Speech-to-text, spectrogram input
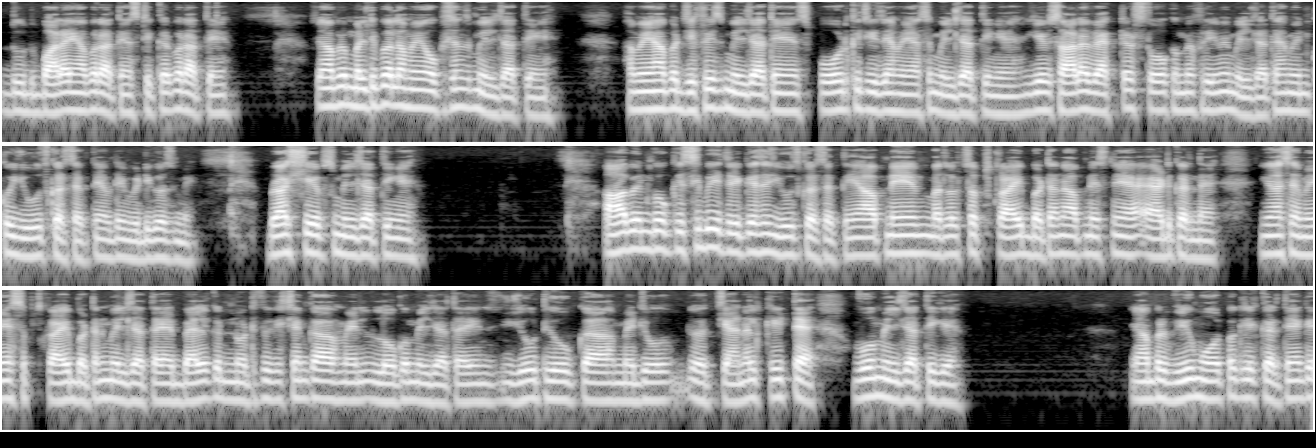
दोबारा यहाँ पर आते हैं स्टिकर पर आते हैं। तो यहाँ पर मल्टीपल हमें ऑप्शंस मिल जाते हैं। हमें यहाँ पर जिफीज़ मिल जाते हैं स्पोर्ट की चीज़ें हमें यहाँ से मिल जाती हैं। ये सारा वेक्टर स्टॉक हमें फ्री में मिल जाता है, हम इनको यूज़ कर सकते हैं अपनी वीडियोज़ में। ब्रश शेप्स मिल जाती हैं। आप इनको किसी भी तरीके से यूज़ कर सकते हैं। आपने मतलब सब्सक्राइब बटन आपने इसने ऐड करना है, यहाँ से हमें सब्सक्राइब बटन मिल जाता है बेल नोटिफिकेशन का हमें लोगो मिल जाता है यूट्यूब का हमें जो चैनल किट है, वो मिल जाती है। यहाँ पर व्यू मोर पर क्लिक करते हैं कि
